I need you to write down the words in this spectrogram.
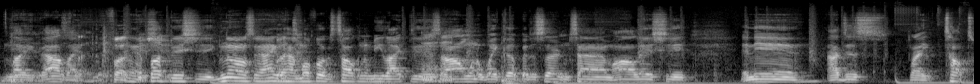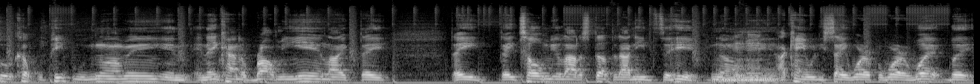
Like I was like, Like, fuck man, this fuck shit. this shit. You know what I'm saying? I ain't gonna have motherfuckers talking to me like this. I mm-hmm. don't want to wake up at a certain time. All that shit. And then I just like talked to a couple people. You know what I mean? And and they kind of brought me in. Like they they they told me a lot of stuff that I needed to hear. You know what I mean? I can't really say word for word what, but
